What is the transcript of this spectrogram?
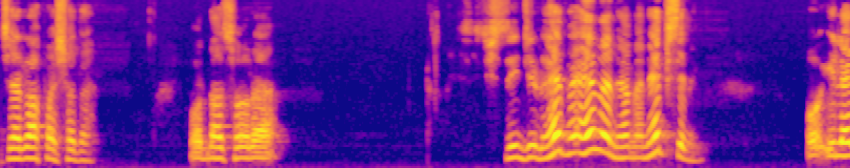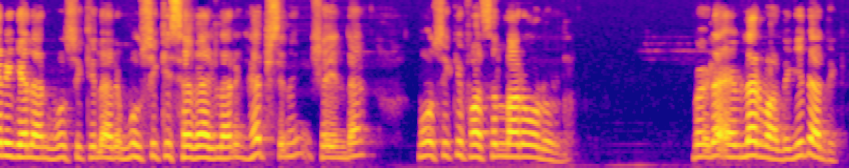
Cerrahpaşa'da. Ondan sonra zincirli hep hemen hemen hepsinin o ileri gelen musikileri, musiki severlerin hepsinin şeyinde musiki fasılları olurdu. Böyle evler vardı, giderdik.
